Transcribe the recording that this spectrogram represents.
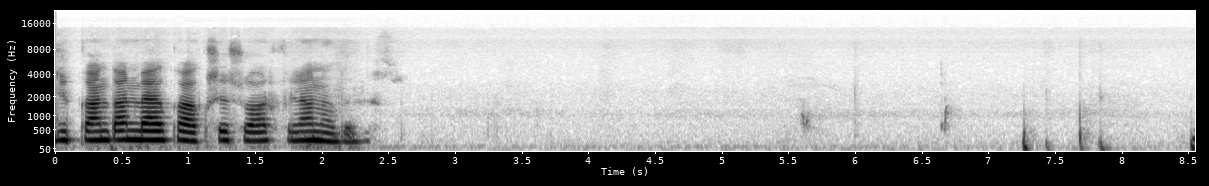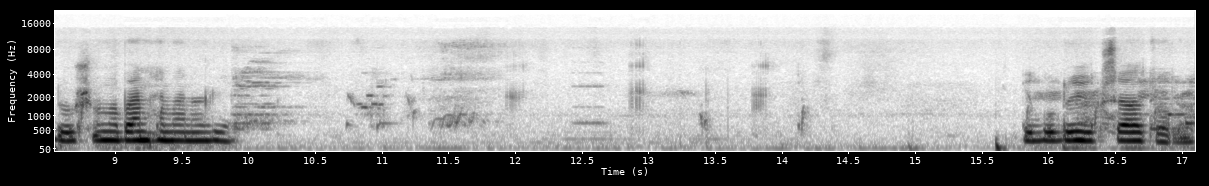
Dükkandan belki aksesuar falan alırız. Dur şunu ben hemen alayım. Bir burada yükseltelim.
